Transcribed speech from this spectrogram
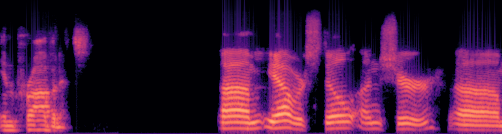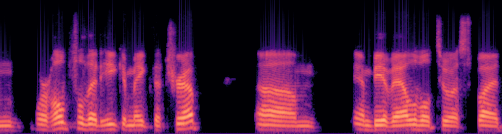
in Providence? Um, yeah, we're still unsure. Um, we're hopeful that he can make the trip um, and be available to us. But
